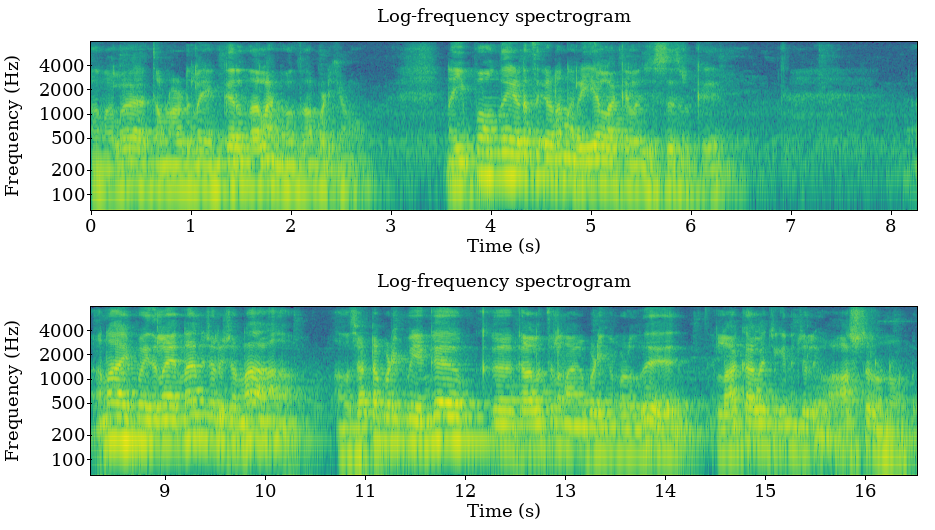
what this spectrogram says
அதனால் தமிழ்நாட்டில் எங்கே இருந்தாலும் அங்கே வந்து தான் படிக்கணும். நான் இப்போ வந்து இடத்துக்கடம் நிறைய லா காலேஜஸ் இருக்குது ஆனால் இப்போ இதில் என்னன்னு சொல்லி சொன்னால் அந்த சட்டப்படிப்பு எங்கள் காலத்தில் நாங்கள் படிக்கும் பொழுது லா காலேஜுக்குன்னு சொல்லி ஹாஸ்டல் ஒன்று உண்டு.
